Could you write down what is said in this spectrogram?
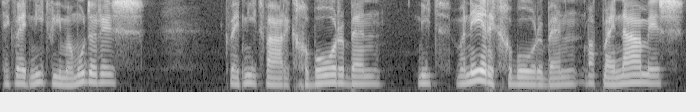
Ik weet niet wie mijn moeder is. Ik weet niet waar ik geboren ben. Niet wanneer ik geboren ben. Wat mijn naam is.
